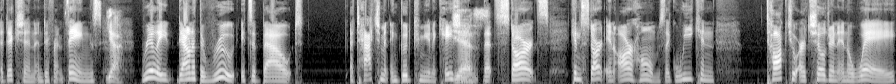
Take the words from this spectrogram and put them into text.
addiction and different things. Yeah. Really down at the root it's about attachment and good communication yes. that starts can start in our homes. Like we can talk to our children in a way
